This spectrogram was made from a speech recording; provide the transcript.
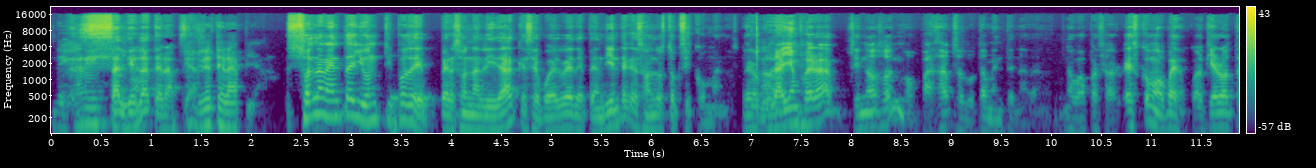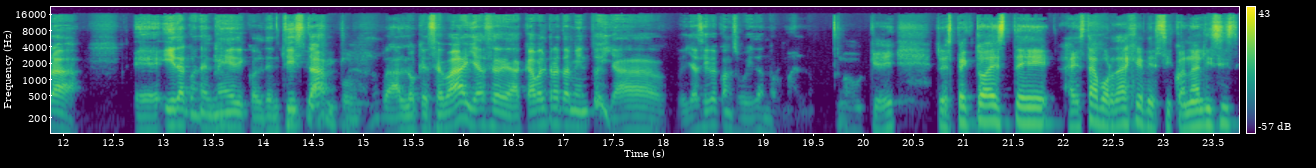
dejar eso, Salir la terapia. Salir la terapia. Solamente hay un tipo de personalidad que se vuelve dependiente, que son los toxicómanos. Pero de ahí en fuera, si no son, no pasa absolutamente nada. No va a pasar. Es como, bueno, cualquier otra eh, ida con el médico, el dentista, pues, a lo que se va, ya se acaba el tratamiento y ya, ya sigue con su vida normal. Ok. Respecto a este, a este abordaje del psicoanálisis,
